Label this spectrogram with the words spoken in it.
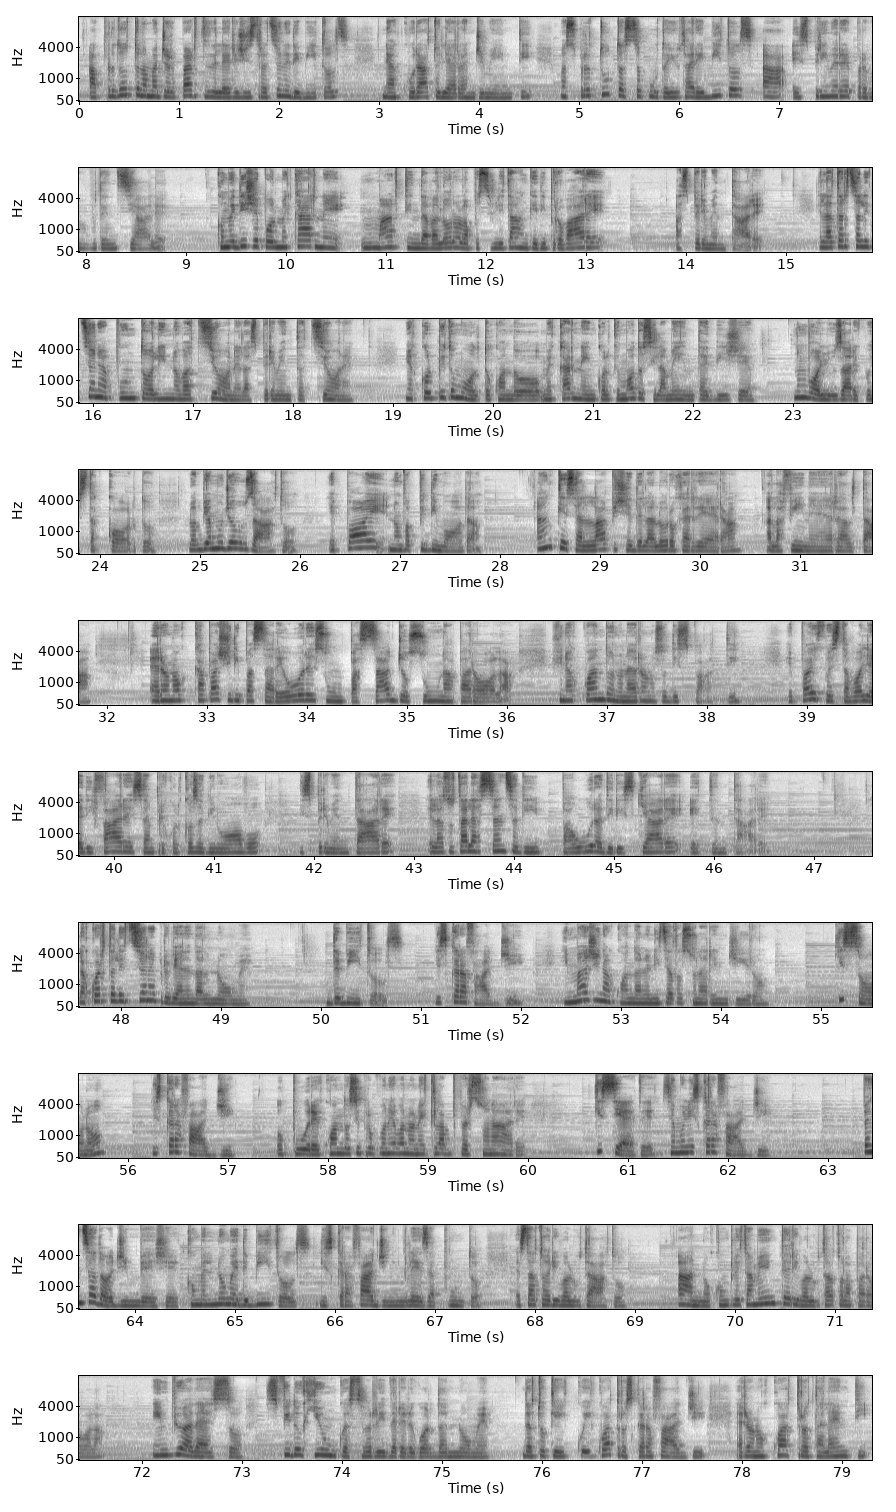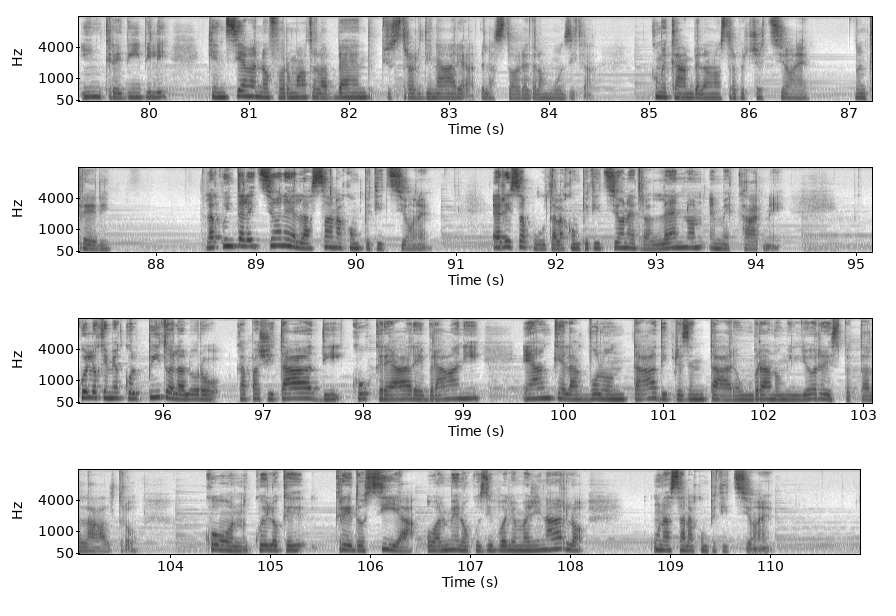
Ha prodotto la maggior parte delle registrazioni dei Beatles, ne ha curato gli arrangiamenti, ma soprattutto ha saputo aiutare i Beatles a esprimere il proprio potenziale. Come dice Paul McCartney, Martin dava loro la possibilità anche di provare a sperimentare. E la terza lezione è appunto l'innovazione, la sperimentazione. Mi ha colpito molto quando McCartney in qualche modo si lamenta e dice non voglio usare questo accordo, lo abbiamo già usato e poi non va più di moda. Anche se all'apice della loro carriera, alla fine in realtà, erano capaci di passare ore su un passaggio su una parola, fino a quando non erano soddisfatti. E poi questa voglia di fare sempre qualcosa di nuovo, di sperimentare, e la totale assenza di paura di rischiare e tentare. La quarta lezione proviene dal nome. The Beatles, gli scarafaggi. Immagina quando hanno iniziato a suonare in giro. Chi sono? Gli scarafaggi. Oppure quando si proponevano nei club per suonare. Chi siete? Siamo gli scarafaggi. Pensa ad oggi invece, come il nome The Beatles, gli scarafaggi in inglese appunto, è stato rivalutato. Hanno completamente rivalutato la parola e in più adesso sfido chiunque a sorridere riguardo al nome, dato che quei quattro scarafaggi erano quattro talenti incredibili che insieme hanno formato la band più straordinaria della storia della musica. Come cambia la nostra percezione, non credi? La quinta lezione è la sana competizione. È risaputa la competizione tra Lennon e McCartney. Quello che mi ha colpito è la loro capacità di co-creare brani e anche la volontà di presentare un brano migliore rispetto all'altro, con quello che credo sia, o almeno così voglio immaginarlo, una sana competizione.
